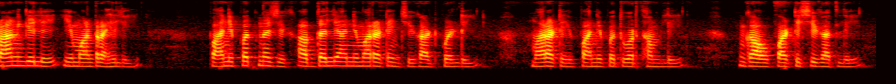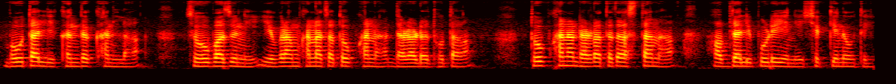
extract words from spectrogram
प्राण गेले इमान राहिले. पानिपत नजीक अब्दाली आणि मराठ्यांची गाठ पडली. मराठे पानिपतवर थांबले. गाव पाठीशी घातले. भोवताली खंदक खाणला चोहबाजूने इब्राम खानाचा तोफखाना धडाडत होता. तोफखाना धडाडत असताना अब्दाली पुढे येणे शक्य नव्हते.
